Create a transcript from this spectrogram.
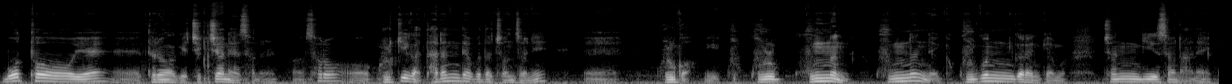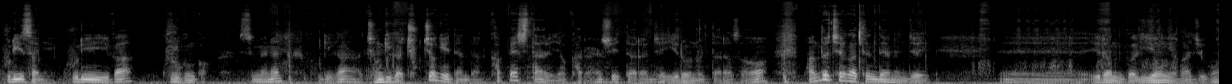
모터에 에, 들어가기 직전에서는 어, 서로 어, 굵기가 다른 데보다 전선이 에, 굵어. 굵, 굵는 굵는 굵은 거라니까 뭐 전기선 안에 구리선이 구리가 굵은 거 쓰면은 거기가 전기가 축적이 된다. 카페시타의 역할을 할 수 있다라는 제 이론을 따라서 반도체 같은 데는 이제 에, 이런 걸 이용해 가지고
